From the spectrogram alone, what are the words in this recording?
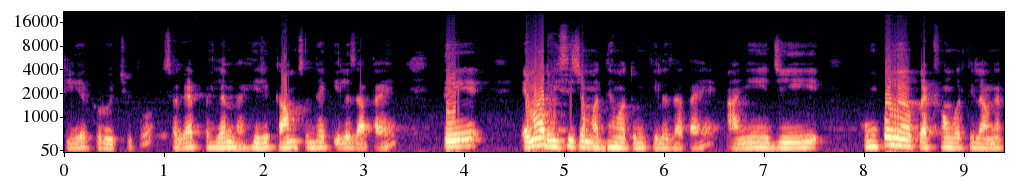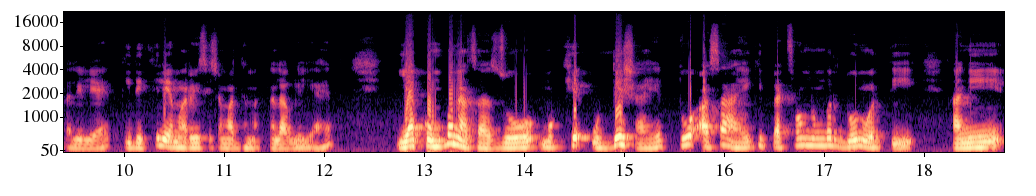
क्लिअर करू इच्छितो. सगळ्यात पहिल्यांदा हे जे काम सध्या केलं जात आहे ते एम आर व्ही सीच्या माध्यमातून केलं जात आहे आणि जी कुंपण प्लॅटफॉर्मवरती लावण्यात आलेली आहे ती देखील एम आर व्ही सीच्या माध्यमातून लावलेली आहेत या कुंपणाचा जो मुख्य उद्देश आहे तो असा आहे की प्लॅटफॉर्म नंबर दोनवरती आणि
